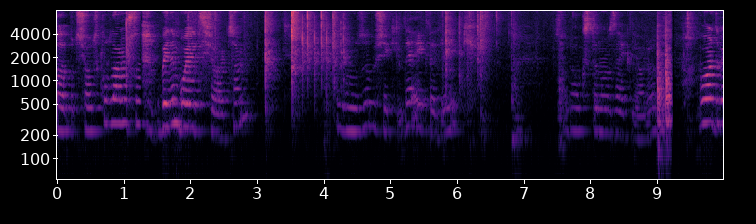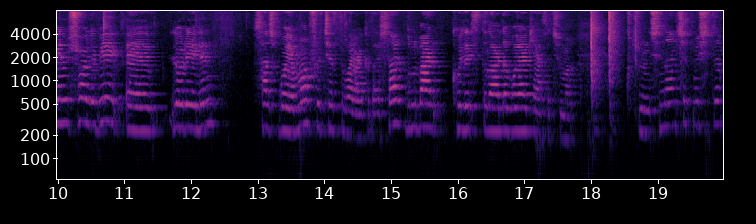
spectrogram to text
da bu tişörtü kullanmıştım. Bu benim boya tişörtüm. Tozumuzu bu şekilde ekledik. Şimdi oksidanımızı ekliyoruz. Bu arada benim şöyle bir e, L'Oreal'in saç boyama fırçası var arkadaşlar. Bunu ben koloristlarda boyarken saçımı kutunun içinden çıkmıştım.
